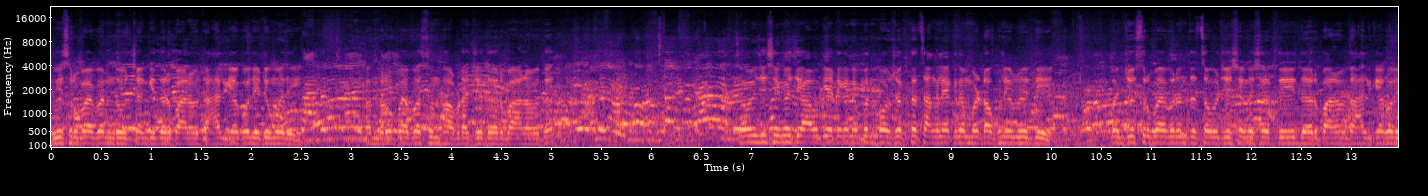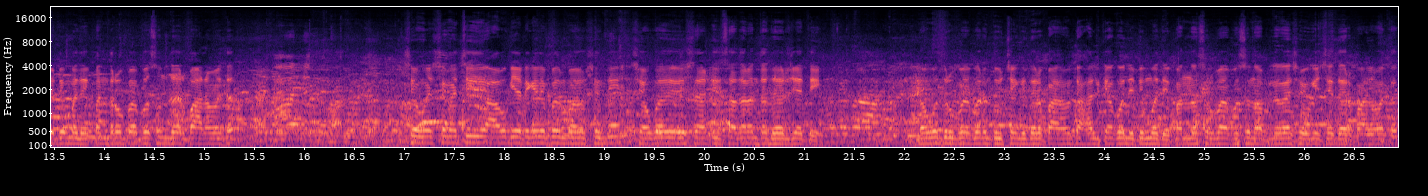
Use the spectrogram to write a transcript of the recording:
वीस रुपयापर्यंत उच्चांकी दर पाहायला होतात. हलक्या क्वालिटीमध्ये पंधरा रुपयापासून फापडाचे दर पाहायला होतात. चवळीची शेंगाची आवक या ठिकाणी आपण पाहू शकता चांगल्या एक नंबर टॉकली मिळते पंचवीस रुपयापर्यंत चवळीची शेंगाचे दर पाहायला हलक्या क्वालिटीमध्ये पंधरा रुपयापासून दर पाहायला शेवगाची आवक या ठिकाणी पण पाहू शकते. शेवगासाठी साधारणतः दर्जा येते नव्वद रुपयापर्यंत उच्चांकी दर पाहायला मिळतात. हलक्या क्वालिटीमध्ये पन्नास रुपयापासून आपल्याला शेवग्याचे दर पाहायला होतात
